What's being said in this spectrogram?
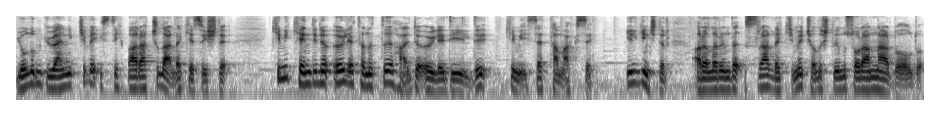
yolum güvenlikçi ve istihbaratçılarla kesişti. Kimi kendini öyle tanıttığı halde öyle değildi, kimi ise tam aksi. İlginçtir. Aralarında ısrarla kime çalıştığımı soranlar da oldu.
